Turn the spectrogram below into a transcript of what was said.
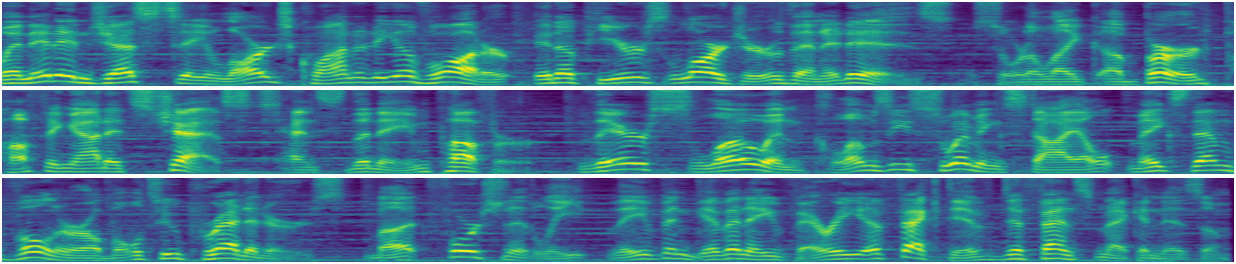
When it ingests a large quantity of water, it appears larger than it is, sorta like a bird puffing out its chest, hence the name puffer. Their slow and clumsy swimming style makes them vulnerable to predators, but fortunately, they've been given a very effective defense mechanism.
